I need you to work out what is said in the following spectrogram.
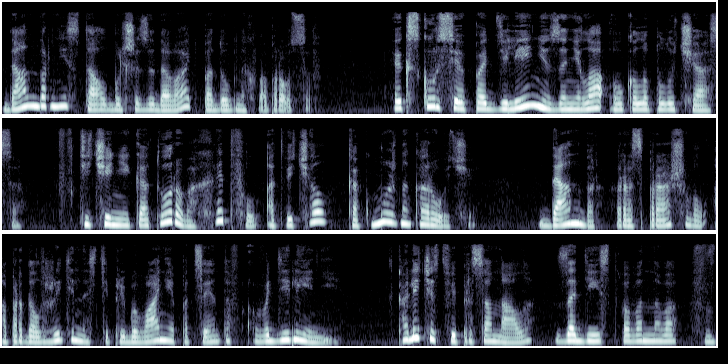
Данбар не стал больше задавать подобных вопросов. Экскурсия по отделению заняла около получаса, в течение которого Хэтфул отвечал как можно короче. Данбар расспрашивал о продолжительности пребывания пациентов в отделении, количестве персонала, задействованного в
